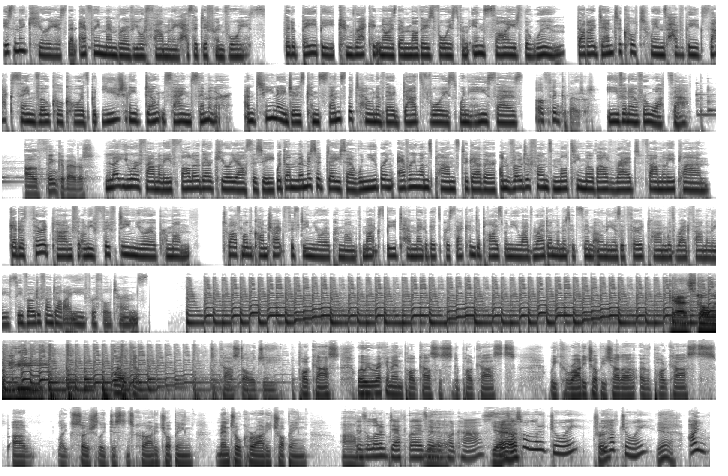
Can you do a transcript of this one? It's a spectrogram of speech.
Isn't it curious that every member of your family has a different voice? That a baby can recognize their mother's voice from inside the womb? That identical twins have the exact same vocal cords but usually don't sound similar? And teenagers can sense the tone of their dad's voice when he says, I'll think about it. even over WhatsApp. I'll think about it. Let your family follow their curiosity with unlimited data when you bring everyone's plans together on Vodafone's multi-mobile Red family plan. Get a third plan for only 15 euro per month. 12 month contract, 15 euro per month. Max speed 10 megabits per second applies when you add Red Unlimited SIM only as a third plan with Red Family. See Vodafone.ie for full terms. Castology. Welcome to Castology, the podcast where we recommend podcasts, listen to podcasts. We karate chop each other over podcasts, uh, like socially distanced karate chopping, mental karate chopping. Um, There's a lot of death glares over podcasts. Yeah. There's also a lot of joy. True. We have joy. yeah, I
